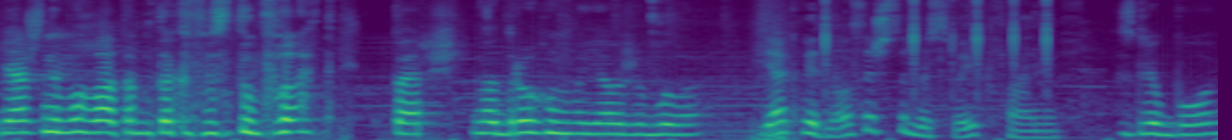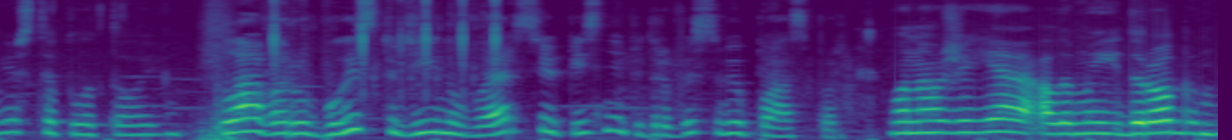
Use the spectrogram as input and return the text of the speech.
Я ж не могла там так виступати. Перший. На другому я вже була Як відносишся до своїх фанів? з любов'ю, з теплотою. Клава, роби студійну версію пісні Підроби собі паспорт. Вона вже є, але ми її доробимо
